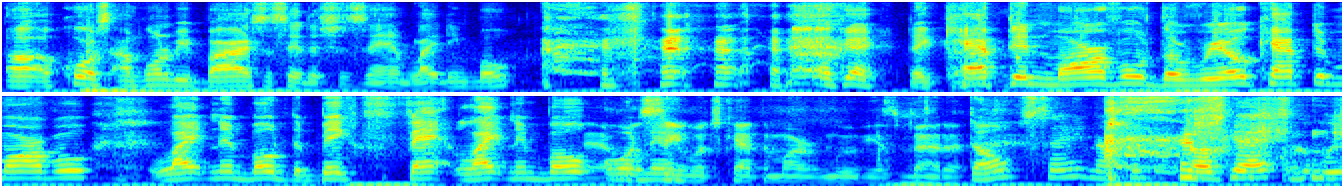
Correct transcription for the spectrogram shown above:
Uh, of course, I'm going to be biased and say the Shazam lightning bolt. okay, the Captain Marvel, the real Captain Marvel lightning bolt, the big fat lightning bolt Yeah, we'll see which Captain Marvel movie is better. Don't say nothing. Okay, we, we,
